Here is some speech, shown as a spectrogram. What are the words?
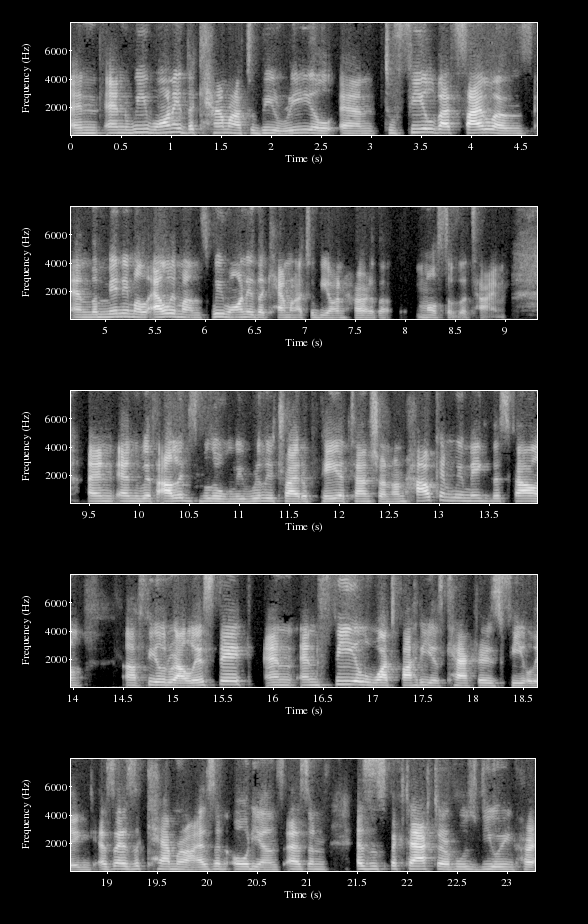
And, and we wanted the camera to be real and to feel that silence and the minimal elements. We wanted the camera to be on her the, most of the time. And, and with Alex bloom we really try to pay attention on how can we make this film uh, feel realistic and and feel what Fahriye's character is feeling as as a camera, as an audience, as an as a spectator who's viewing her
